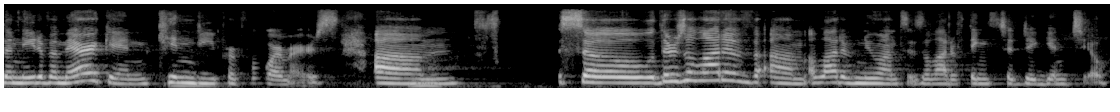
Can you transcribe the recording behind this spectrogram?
the Native American kindy performers? Um, so there's a lot of um, a lot of nuances, a lot of things to dig into.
